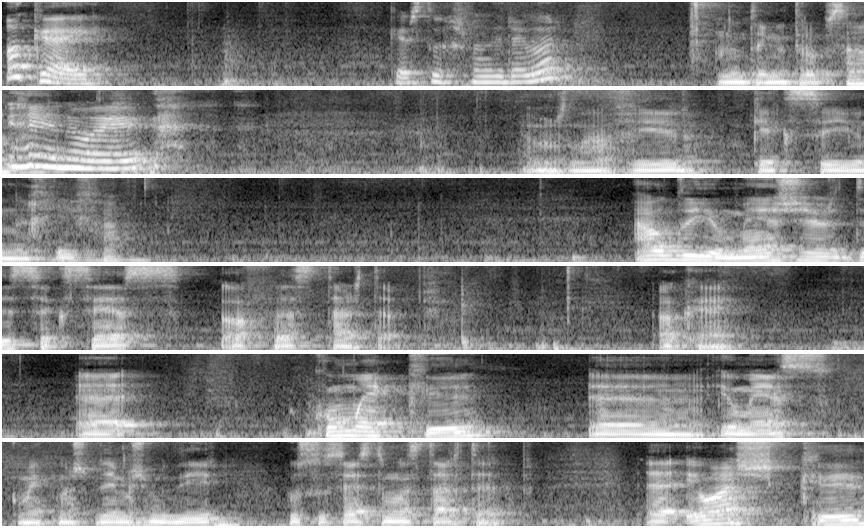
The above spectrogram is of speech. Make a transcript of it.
Ok, Queres tu responder agora? Não tenho outra opção. É, não é? Vamos lá ver o que é que saiu na rifa. How do you measure the success of a startup? Ok. Uh, como é que uh, eu meço, como é que nós podemos medir o sucesso de uma startup? Uh, eu acho que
